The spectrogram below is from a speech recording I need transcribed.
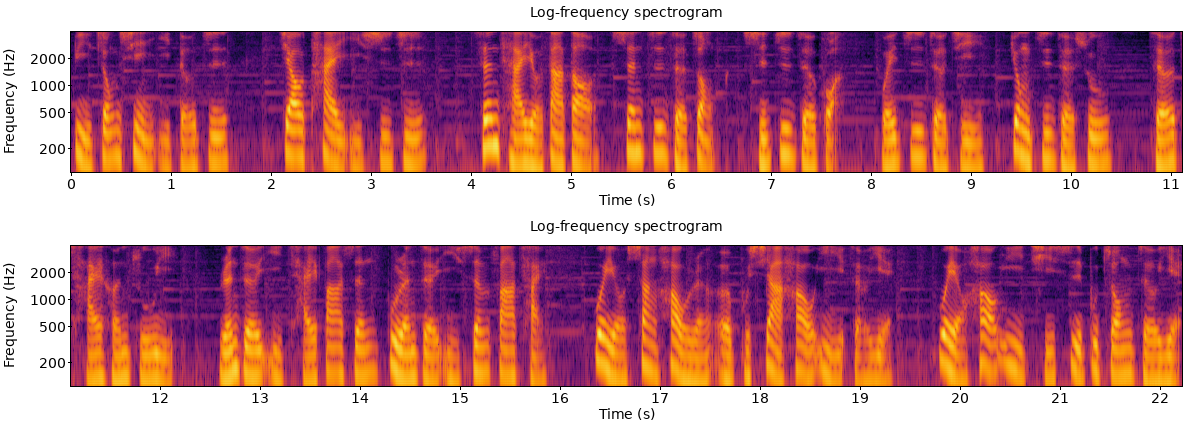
必忠信以得之，交泰以失之。生财有大道，生之者众，食之者寡，为之者急，用之者疏，则财恒足矣。仁者以财发身，不仁者以身发财。未有上好人而不下好义者也；未有好义其事不忠者也；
